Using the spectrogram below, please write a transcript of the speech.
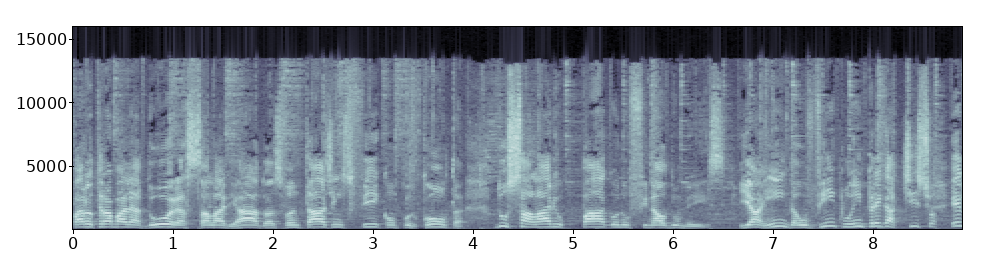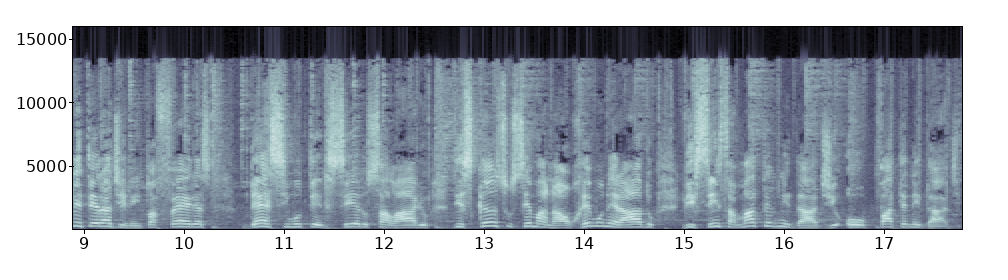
Para o trabalhador assalariado, as vantagens ficam por conta do salário pago no final do mês. E ainda o vínculo empregatício, ele terá direito a férias, décimo terceiro salário, descanso semanal remunerado, licença maternidade ou paternidade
